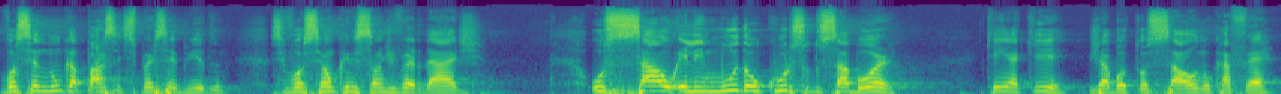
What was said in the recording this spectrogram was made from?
você nunca passa despercebido. Se você é um cristão de verdade. O sal, ele muda o curso do sabor. Quem aqui já botou sal no café?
